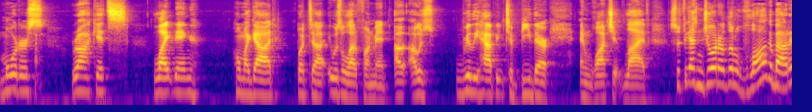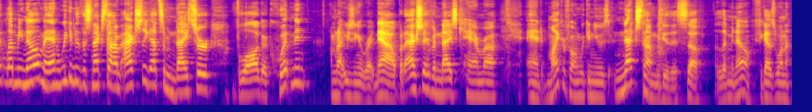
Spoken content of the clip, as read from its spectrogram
mortars, rockets, lightning. Oh my god! But uh, it was a lot of fun, man. I, I was really happy to be there and watch it live. So if you guys enjoyed our little vlog about it, let me know, man. We can do this next time. I actually got some nicer vlog equipment. I'm not using it right now, but I actually have a nice camera and microphone we can use next time we do this. So let me know if you guys want to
